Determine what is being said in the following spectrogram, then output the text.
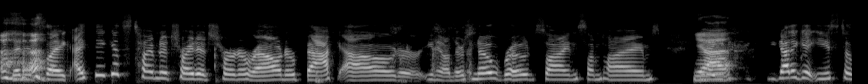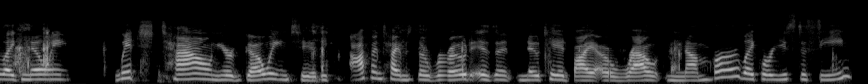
then it's like I think it's time to try to turn around or back out, or you know, there's no road signs sometimes. Yeah, you, know, you, you got to get used to like knowing which town you're going to because oftentimes the road isn't notated by a route number like we're used to seeing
